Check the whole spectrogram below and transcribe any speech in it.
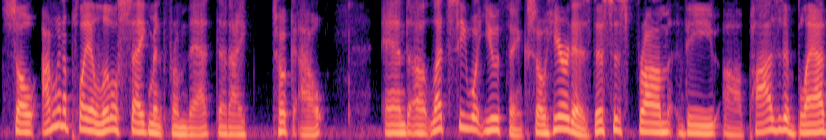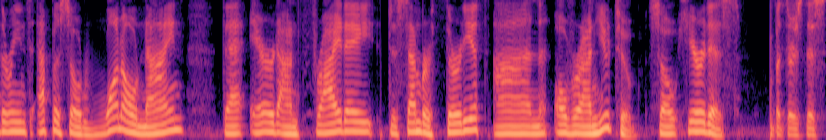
So I'm going to play a little segment from that that I took out, and uh, let's see what you think. So here it is. This is from the uh, Positive Blatherings episode 109 that aired on Friday, December 30th on over on YouTube. So here it is. But there's this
